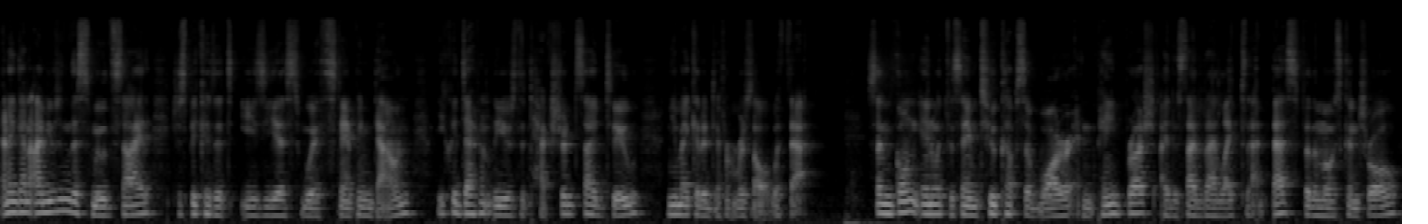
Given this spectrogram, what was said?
And again, I'm using the smooth side just because it's easiest with stamping down. You could definitely use the textured side too, and you might get a different result with that. So I'm going in with the same two cups of water and paintbrush. I decided I liked that best for the most control.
